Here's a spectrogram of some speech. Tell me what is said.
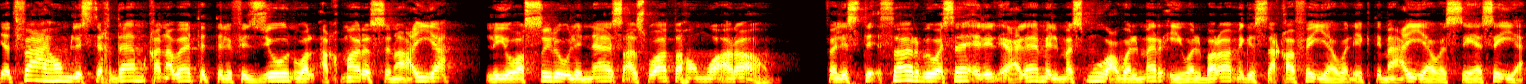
يدفعهم لاستخدام قنوات التلفزيون والأقمار الصناعية ليوصلوا للناس أصواتهم وآرائهم. فالاستئثار بوسائل الإعلام المسموع والمرئي والبرامج الثقافية والاجتماعية والسياسية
